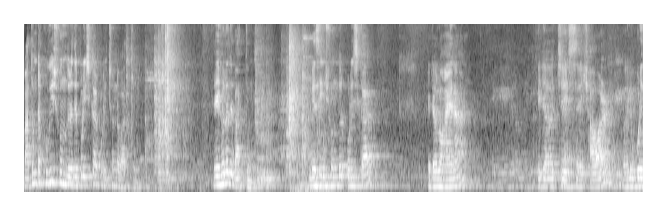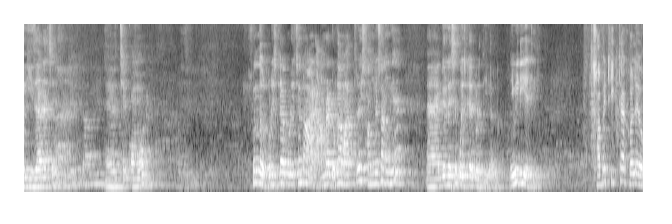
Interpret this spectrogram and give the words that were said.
বাথরুমটা খুবই সুন্দর, এদের পরিষ্কার পরিচ্ছন্ন বাথরুম। এই হলো এদের বাথরুম। বেসিন সুন্দর, পরিষ্কার। এটা হলো আয়না। এটা হচ্ছে শাওয়ার, ওখানে উপরে গিজার আছে হচ্ছে কমোড। সুন্দর, পরিষ্কার, পরিচ্ছন্ন, আর আমরা ঢোকা মাত্রই সঙ্গে সঙ্গে একজন এসে পরিষ্কার করে দিয়ে গেল ইমিডিয়েটলি সবে ঠিকঠাক হলেও,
